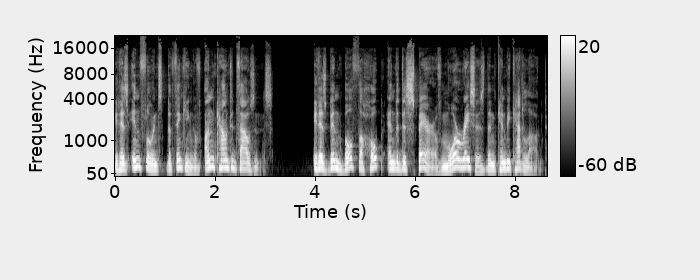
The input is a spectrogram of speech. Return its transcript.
It has influenced the thinking of uncounted thousands. It has been both the hope and the despair of more races than can be catalogued.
